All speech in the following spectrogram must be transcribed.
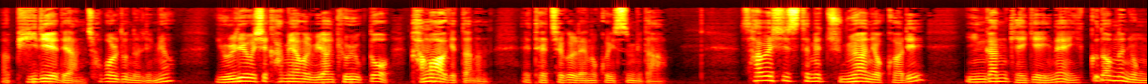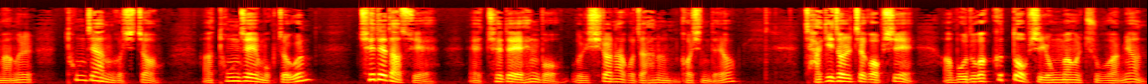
아, 비리에 대한 처벌도 늘리며 윤리의식 함양을 위한 교육도 강화하겠다는 대책을 내놓고 있습니다. 사회 시스템의 중요한 역할이 인간 개개인의 이 끝없는 욕망을 통제하는 것이죠. 아, 통제의 목적은 최대 다수의 최대의 행복을 실현하고자 하는 것인데요. 자기 절제가 없이 아, 모두가 끝도 없이 욕망을 추구하면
